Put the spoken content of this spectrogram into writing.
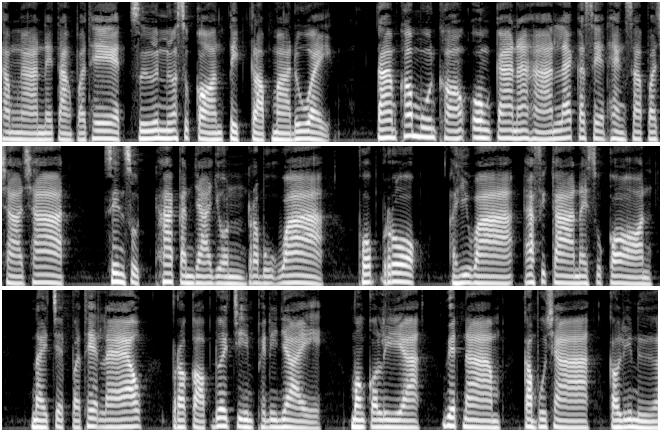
ทำงานในต่างประเทศ ซื้อเนื้อสุกรติดกลับมาด้วย ตามข้อมูลขององค์การอาหารและเกษตรแห่งสหประชาชาติ สิ้นสุด 5 กันยายนระบุว่า พบโรค อหิวา แอฟริกาในสุกร ใน 7 ประเทศแล้ว ประกอบด้วยจีนแผ่นดินใหญ่ มองโกเลีย เวียดนาม กัมพูชา เกาหลีเหนือ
